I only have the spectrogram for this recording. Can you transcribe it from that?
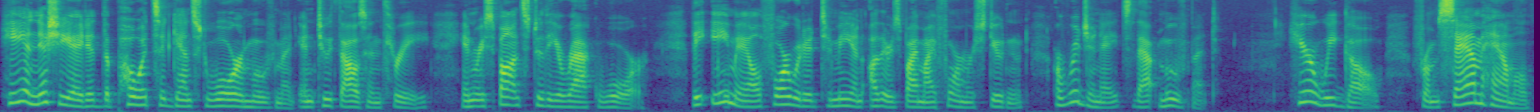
He initiated the Poets Against War movement in 2003 in response to the Iraq War. The email forwarded to me and others by my former student originates that movement. Here we go from Sam Hamill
